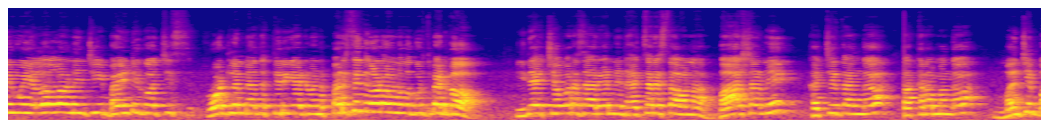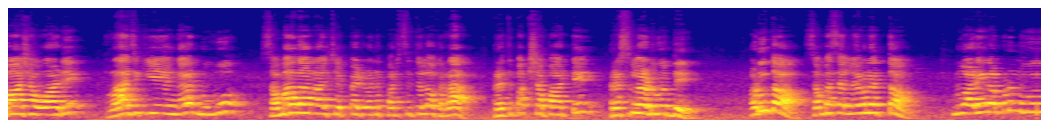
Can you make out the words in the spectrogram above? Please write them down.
నువ్వు ఇళ్ళలో నుంచి బయటికి వచ్చి రోడ్ల మీద తిరిగేటువంటి పరిస్థితి కూడా ఉండదు గుర్తుపెట్టుకో. ఇదే చివరిసారిగా నేను హెచ్చరిస్తా ఉన్నా. భాషని ఖచ్చితంగా సక్రమంగా మంచి భాష వాడి రాజకీయంగా నువ్వు సమాధానాలు చెప్పేటువంటి పరిస్థితిలో రా. ప్రతిపక్ష పార్టీ ప్రశ్నలు అడుగుద్ది. అడుగుతావు సమస్యలు లేవనెత్తాం. నువ్వు అడిగినప్పుడు నువ్వు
